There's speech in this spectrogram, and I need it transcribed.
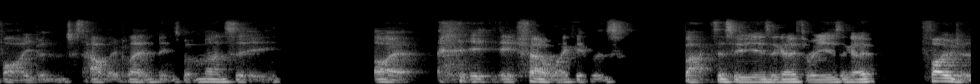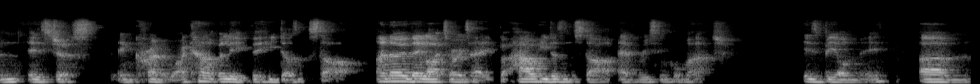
vibe and just how they play and things. But Man City, I it it felt like it was back to two years ago, three years ago. Foden is just incredible. I can't believe that he doesn't start. I know they like to rotate, but how he doesn't start every single match is beyond me. Um,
